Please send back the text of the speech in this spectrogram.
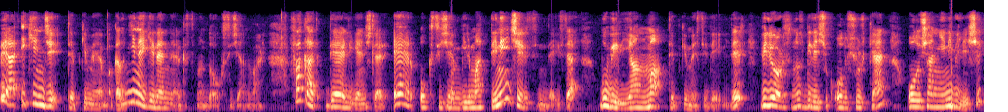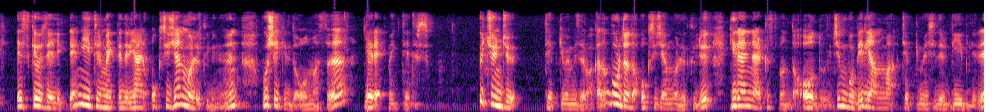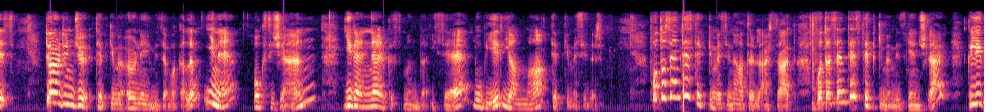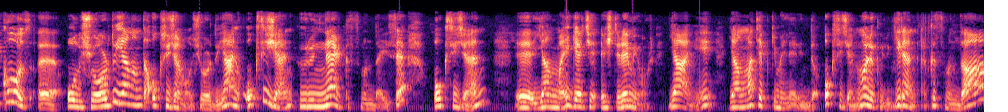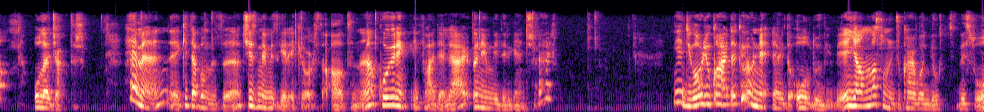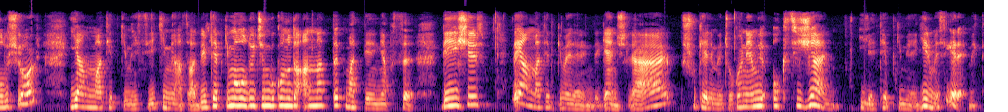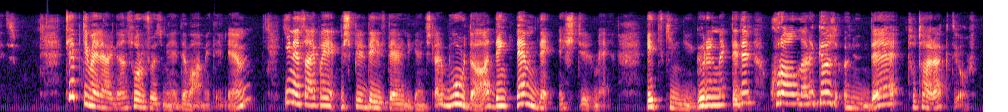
Veya ikinci tepkimeye bakalım. Yine girenler kısmında oksijen var. Fakat değerli gençler eğer oksijen bir maddenin içerisinde ise bu bir yanma tepkimesi değildir. Biliyorsunuz bileşik oluşurken oluşan yeni bileşik eski özelliklerini yitirmektedir. Yani oksijen molekülünün bu şekilde olması gerekmektedir. Üçüncü tepkimemize bakalım. Burada da oksijen molekülü girenler kısmında olduğu için bu bir yanma tepkimesidir diyebiliriz. Dördüncü tepkime örneğimize bakalım. Yine oksijen girenler kısmında ise bu bir yanma tepkimesidir. Fotosentez tepkimesini hatırlarsak, fotosentez tepkimemiz gençler glikoz e, oluşuyordu, yanında oksijen oluşuyordu. Yani oksijen ürünler kısmında ise oksijen e, yanmayı gerçekleştiremiyor. Yani yanma tepkimelerinde oksijen molekülü girenler kısmında olacaktır. Hemen e, kitabımızı çizmemiz gerekiyorsa altını koyu renkli ifadeler önemlidir gençler. Ne diyor? Yukarıdaki örneklerde olduğu gibi yanma sonucu karbondioksit ve su oluşuyor. Yanma tepkimesi kimyasal bir tepkime olduğu için bu konuda anlattık. Maddenin yapısı değişir. Ve yanma tepkimelerinde gençler şu kelime çok önemli. Oksijen ile tepkimeye girmesi gerekmektedir. Tepkimelerden soru çözmeye devam edelim. Yine sayfa 71'deyiz değerli gençler. Burada denklem denkleştirme etkinliği görülmektedir. Kuralları göz önünde tutarak diyor.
